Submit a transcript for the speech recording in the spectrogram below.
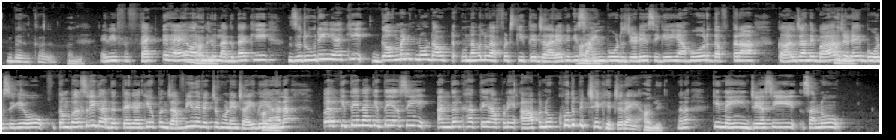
ਬਿਲਕੁਲ ਹਾਂਜੀ ਇਹ ਵੀ ਫੈਕਟ ਹੈ ਔਰ। ਮੈਨੂੰ ਲੱਗਦਾ ਕਿ ਜ਼ਰੂਰੀ ਹੈ ਕਿ ਗਵਰਨਮੈਂਟ ਨੋ ਡਾਊਟ ਉਹਨਾਂ ਵੱਲੋਂ ਐਫਰਟਸ ਕੀਤੇ ਜਾ ਰਹੇ ਆ ਕਿਉਂਕਿ। ਸਾਈਨ ਬੋਰਡਸ ਜਿਹੜੇ ਸੀਗੇ ਜਾਂ ਹੋਰ ਦਫ਼ਤਰਾਂ ਕਾਲਜਾਂ ਦੇ ਬਾਹਰ। ਜਿਹੜੇ ਬੋਰਡ ਸੀਗੇ ਉਹ ਕੰਪਲਸਰੀ ਕਰ ਦਿੱਤੇ ਗਏ ਕਿ ਉਹ ਪੰਜਾਬੀ ਦੇ ਵਿੱਚ ਹੋਣੇ ਚਾਹੀਦੇ ਆ। ਹਨਾ ਪਰ ਕਿਤੇ ਨਾ ਕਿਤੇ ਅਸੀਂ ਅੰਦਰ ਖਾਤੇ ਆਪਣੇ ਆਪ ਨੂੰ ਖੁਦ ਪਿੱਛੇ ਖਿੱਚ ਰਹੇ ਹਾਂ। ਹਾਂਜੀ। ਹਨਾ? ਕਿ ਨਹੀਂ ਜੇ ਅਸੀਂ ਸਾਨੂੰ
